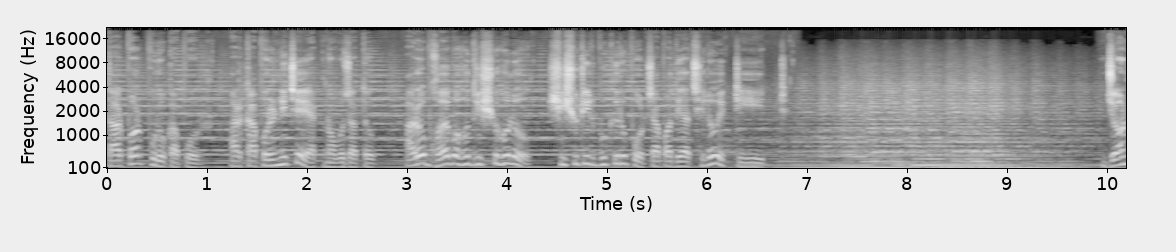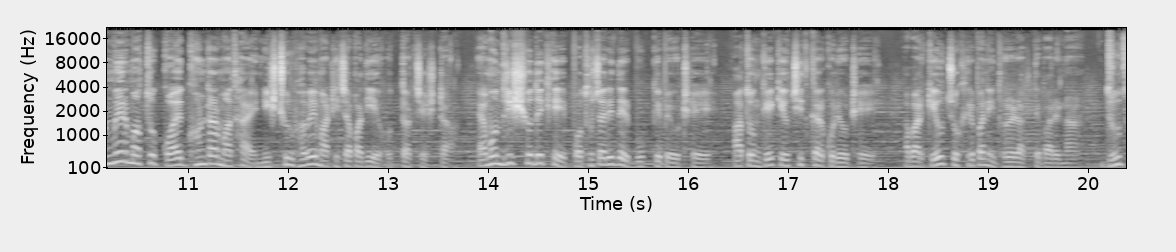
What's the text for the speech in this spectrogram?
তারপর পুরো কাপড়, আর কাপড়ের নিচে এক নবজাতক। আরও ভয়াবহ দৃশ্য হলো, শিশুটির বুকের উপর চাপা দেওয়া ছিল একটি ইট। জন্মের মাত্র কয়েক ঘণ্টার মাথায় নিষ্ঠুরভাবে মাটি চাপা দিয়ে হত্যার চেষ্টা। এমন দৃশ্য দেখে পথচারীদের বুক কেঁপে ওঠে। আতঙ্কে কেউ চিৎকার করে ওঠে। আবার কেউ চোখের পানি ধরে রাখতে পারে না। দ্রুত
